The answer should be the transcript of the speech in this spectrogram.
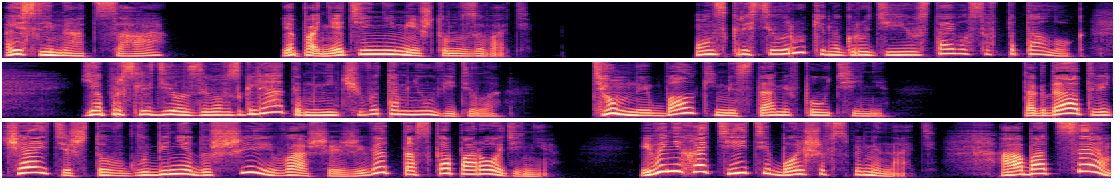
а если имя отца? Я понятия не имею, что называть. Он скрестил руки на груди и уставился в потолок. Я проследила за его взглядом и ничего там не увидела. Темные балки местами в паутине. Тогда отвечайте, что в глубине души вашей живет тоска по родине, и вы не хотите больше вспоминать. А об отце,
